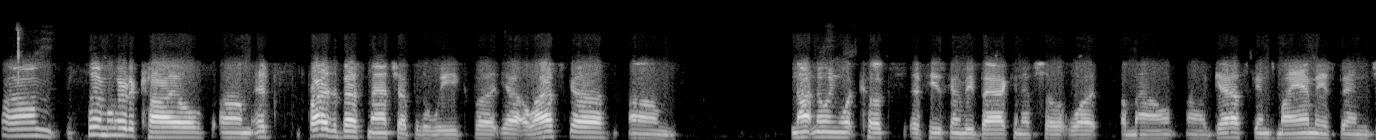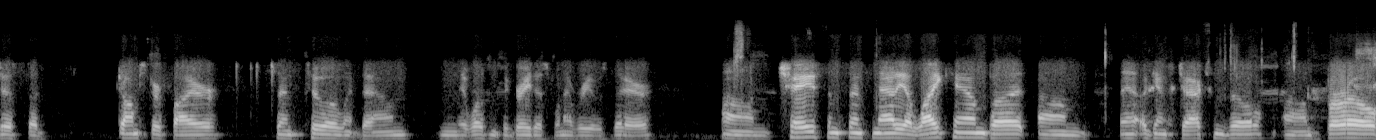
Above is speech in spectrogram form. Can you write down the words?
Um, similar to Kyle's. Um, it's probably the best matchup of the week, but yeah, Alaska. Um, not knowing what Cooks if he's going to be back, and if so, at what amount. Uh, Gaskins, Miami has been just a dumpster fire since Tua went down. And it wasn't the greatest whenever he was there. Um, Chase in Cincinnati, I like him, but um, against Jacksonville, um, Burrow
